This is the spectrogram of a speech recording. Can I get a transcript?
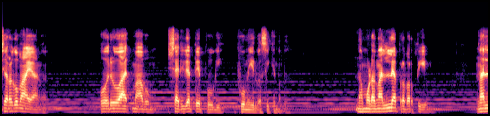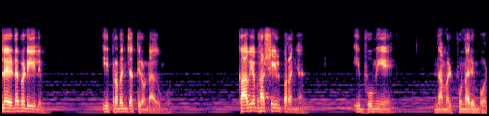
ചിറകുമായാണ് ഓരോ ആത്മാവും ശരീരത്തെ പൂകി ഭൂമിയിൽ വസിക്കുന്നത്. നമ്മുടെ നല്ല പ്രവൃത്തിയും നല്ല ഇടപെടിയിലും ഈ പ്രപഞ്ചത്തിലുണ്ടാകുമ്പോൾ കാവ്യഭാഷയിൽ പറഞ്ഞാൽ ഈ ഭൂമിയെ നമ്മൾ പുണരുമ്പോൾ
